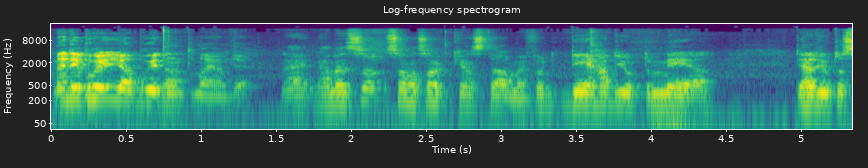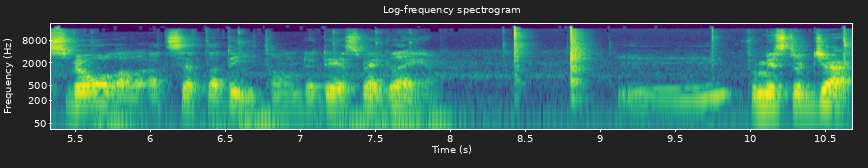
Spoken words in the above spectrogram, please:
Men det bry, jag bryr inte mig om det. Nej, nej men så, sådana saker kan störa mig. För det hade gjort det mer... Det hade gjort det svårare att sätta dit honom. Det är det som är grejen. Mm. För Mr Jack...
